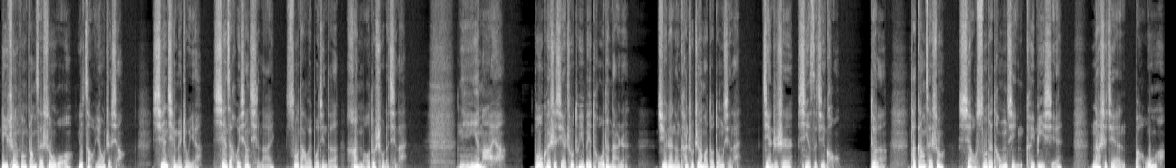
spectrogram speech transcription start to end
李春风方才说我有早夭之相，先前没注意啊，现在回想起来，苏大伟不禁得汗毛都竖了起来。尼玛呀，不愧是写出推背图的男人，居然能看出这么多东西来，简直是细思极恐。对了，他刚才说。小苏的铜镜可以辟邪，那是件宝物啊！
